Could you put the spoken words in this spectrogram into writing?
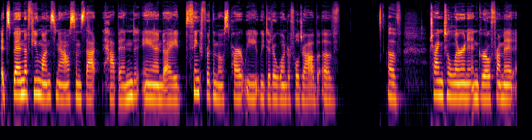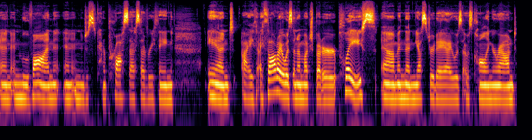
It's been a few months now since that happened, and I think for the most part we we did a wonderful job of of trying to learn and grow from it and, and move on and, and just kind of process everything. And I, I thought I was in a much better place. Um, and then yesterday I was I was calling around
